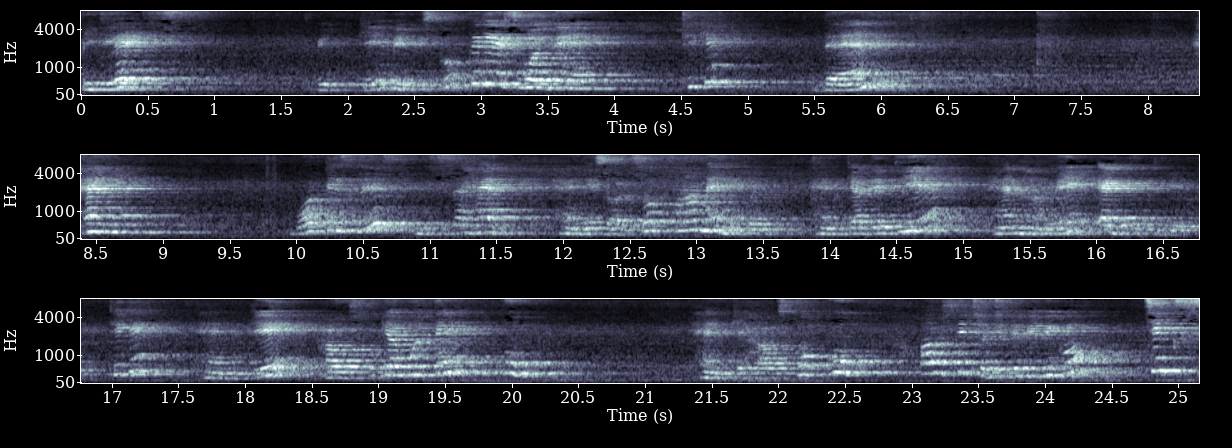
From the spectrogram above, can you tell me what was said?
पिगलेट्स पिग के बेबीज को पिगलेट्स बोलते हैं. ठीक है? Then hen. What is this? This is a hen. Hen is also farm animal. Hen क्या देती है? Hen हमें egg देती है. ठीक है? Hen के हाउस को क्या बोलते हैं? कुक hen के हाउस को कुक और उसके छोटे छोटे बेबी को चिक्स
